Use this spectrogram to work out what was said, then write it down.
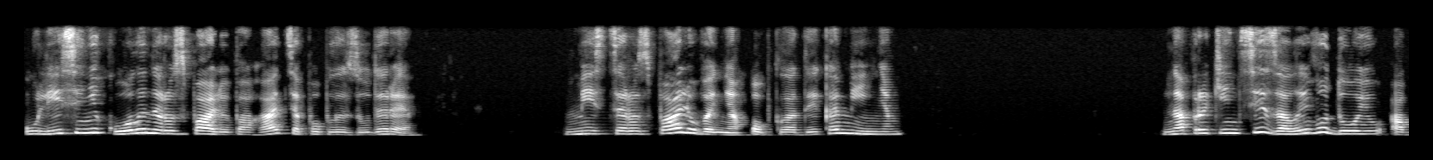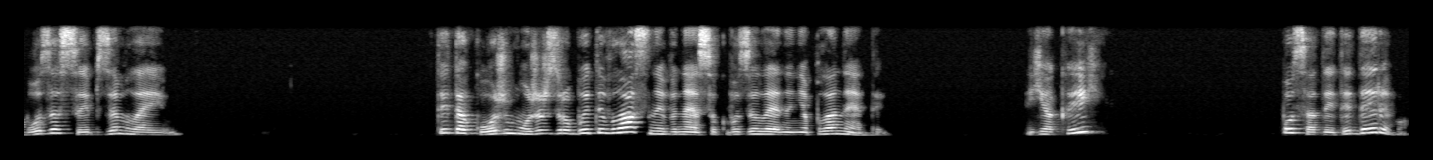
у лісі ніколи не розпалюй багаття поблизу дерев. Місце розпалювання обклади камінням. Наприкінці залий водою або засип землею. Ти також можеш зробити власний внесок в озеленення планети. Який? Посадити дерево.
